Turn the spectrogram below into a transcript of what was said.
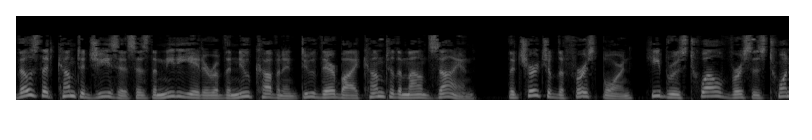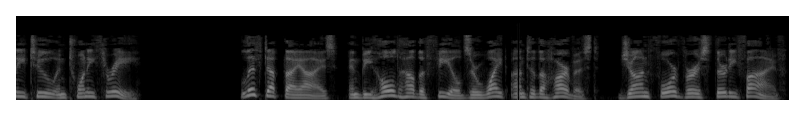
Those that come to Jesus as the mediator of the new covenant do thereby come to the Mount Zion, the church of the firstborn, Hebrews 12 verses 22 and 23. Lift up thy eyes, and behold how the fields are white unto the harvest, John 4 verse 35.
